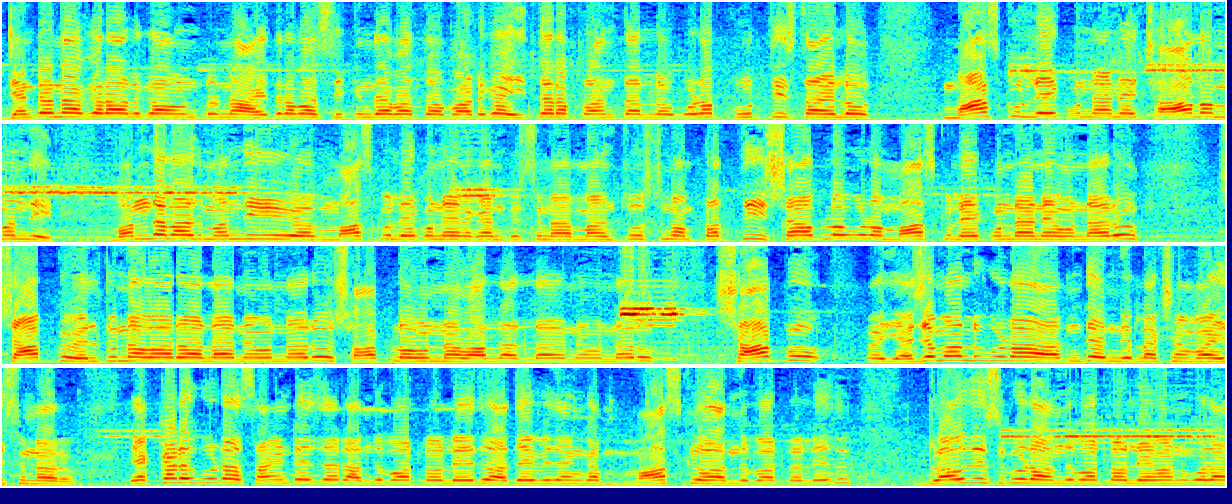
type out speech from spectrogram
జంట నగరాలుగా ఉంటున్న హైదరాబాద్ సికింద్రాబాద్తో పాటుగా ఇతర ప్రాంతాల్లో కూడా పూర్తి స్థాయిలో మాస్కులు లేకుండానే చాలామంది వందలాది మంది మాస్క్ లేకుండానే కనిపిస్తున్నారు. మనం చూస్తున్నాం ప్రతి షాప్లో కూడా మాస్క్ లేకుండానే ఉన్నారు. షాప్కు వెళ్తున్న వారు అలానే ఉన్నారు. షాప్లో ఉన్న వాళ్ళు అలానే ఉన్నారు. షాపు యజమానులు కూడా అంతే నిర్లక్ష్యం వహిస్తున్నారు. ఎక్కడ కూడా శానిటైజర్ అందుబాటులో లేదు. అదేవిధంగా మాస్క్ అందుబాటులో లేదు. గ్లౌజెస్ కూడా అందుబాటులో లేవని కూడా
